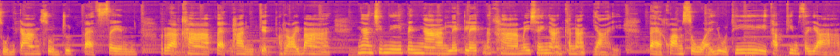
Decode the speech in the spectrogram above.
ศูนย์กลาง 0.8 เซน ราคา 8,700 บาท งานชิ้นนี้เป็นงานเล็กๆนะคะ ไม่ใช่งานขนาดใหญ่ แต่ความสวยอยู่ที่ทับทิมสยาม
